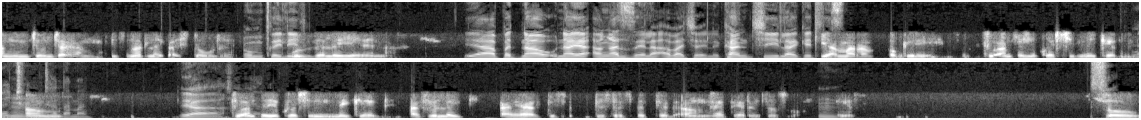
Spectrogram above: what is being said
angimtshontshangi. It's not like I stole her. Umcelile. Uzele yena. Yeah, but now angazela abatshele. Can't she like at Yeah, Mara. Okay. To answer your question, Naked. Mm. Um, Yeah. To answer your question, Naked, I feel like I have dis- disrespected um her parents as well. Mm. Yes. So,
